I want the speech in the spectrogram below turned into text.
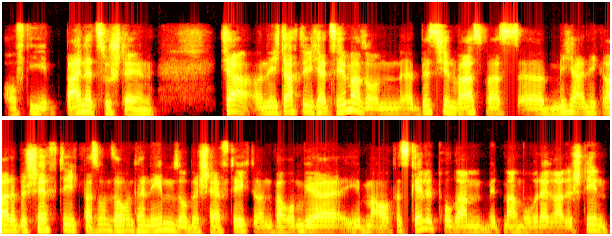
auf die Beine zu stellen. Tja, und ich dachte, ich erzähle mal so ein äh, bisschen was, was äh, mich eigentlich gerade beschäftigt, was unser Unternehmen so beschäftigt und warum wir eben auch das Scalet-Programm mitmachen, wo wir da gerade stehen.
